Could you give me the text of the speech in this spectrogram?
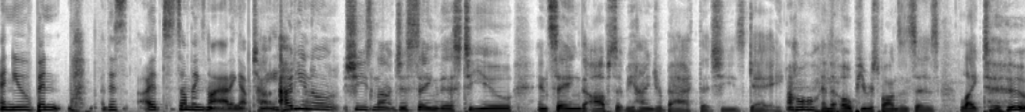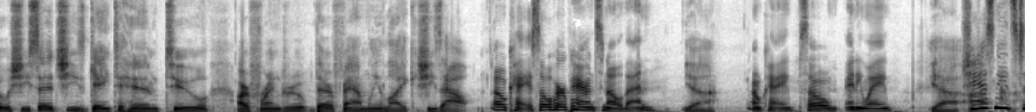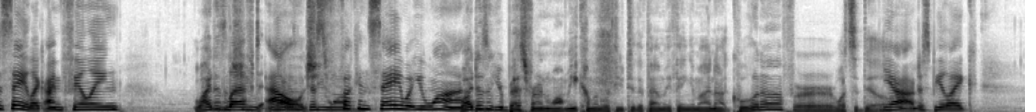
and you've been this. It's something's not adding up to How, me. how do you know she's not just saying this to you and saying the opposite behind your back that she's gay? Oh, And the OP responds and says, like to who? She said she's gay to him, to our friend group, their family, like she's out. okay. So her parents know then. Yeah. Okay. So anyway, Yeah. she uh, just needs to say like I'm feeling why doesn't left she, out. Just want- fucking say what you want. Why doesn't your best friend want me coming with you to the family thing? Am I not cool enough, or what's the deal? Yeah, just be like,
